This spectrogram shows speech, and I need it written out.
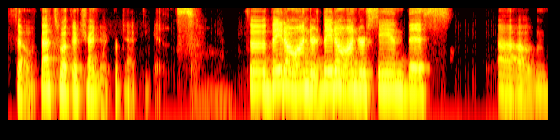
So that's what they're trying to protect against. So they don't under they don't understand this. Um,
